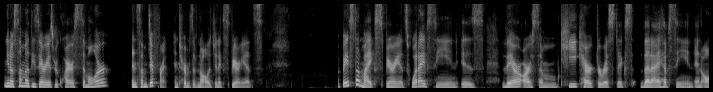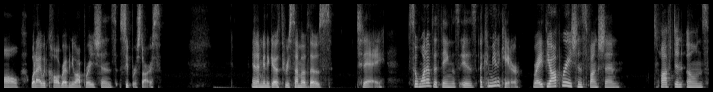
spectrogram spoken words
you know, some of these areas require similar and some different in terms of knowledge and experience. Based on my experience, what I've seen is there are some key characteristics that I have seen in all what I would call revenue operations superstars. And I'm going to go through some of those today. So, one of the things is a communicator, right? The operations function often owns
